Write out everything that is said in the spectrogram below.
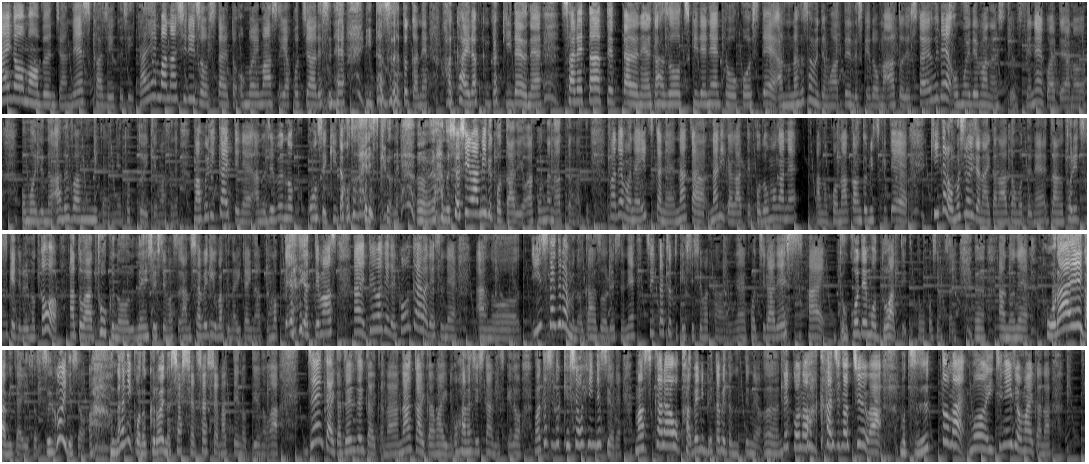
はい、どうも、文ちゃんです。家事育児大変話シリーズをしたいと思います。いや、こちらですね、いたずらとかね、破壊落書きだよね。されたって言ったらね、画像付きでね、投稿して、あの、慰めてもらってるんですけど、まあ、後でスタイフで思い出話としてね、こうやってあの、思い出のアルバムみたいにね、撮っといてますね。まあ、振り返ってね、あの、自分の音声聞いたことないですけどね、うん、あの、写真は見ることあるよ。あ、こんなのあったなって。まあ、でもね、いつかね、なんか、何かがあって子供がね、あの、このアカウント見つけて、聞いたら面白いじゃないかなと思ってね、あの、撮り続けてるのと、あとはトークの練習してます。あの、喋り上手くなりたいなと思って やってます。はい。というわけで、今回はですね、あの、インスタグラムの画像ですね。ツイッターちょっと消してしまったのでね、こちらです。はい。どこでもドアって言って投稿しましたね。うん。あのね、ホラー映画みたいですよ。すごいですよ。何この黒いのシャッシャッシャッシャなってんのっていうのは、前回か前々回かな、何回か前にお話ししたんですけど、私の化粧品ですよね。マスカラを壁にベタベタ塗ってんのよ。うん。で、この漢字の中は、もうずっと前、もう1年以上前かな。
